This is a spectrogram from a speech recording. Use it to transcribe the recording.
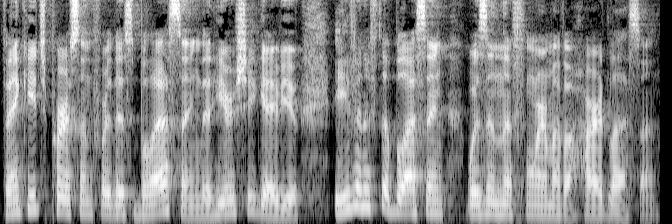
Thank each person for this blessing that he or she gave you, even if the blessing was in the form of a hard lesson.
